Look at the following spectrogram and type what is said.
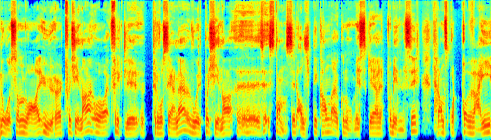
Noe som var uhørt for Kina og fryktelig provoserende. Hvorpå Kina eh, stanser alt de kan av økonomiske forbindelser. Transport på vei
